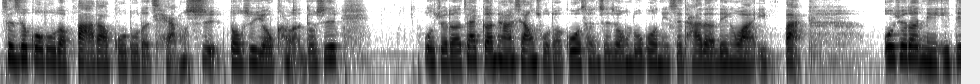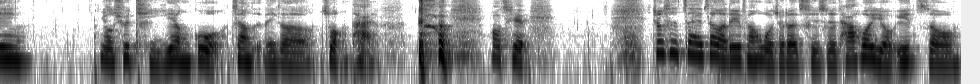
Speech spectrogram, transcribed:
甚至过度的霸道、过度的强势，都是有可能。都是我觉得在跟他相处的过程之中，如果你是他的另外一半，我觉得你一定。有去体验过这样子的一个状态，抱歉，就是在这个地方，我觉得其实他会有一种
